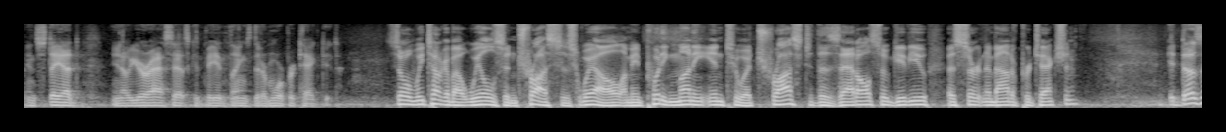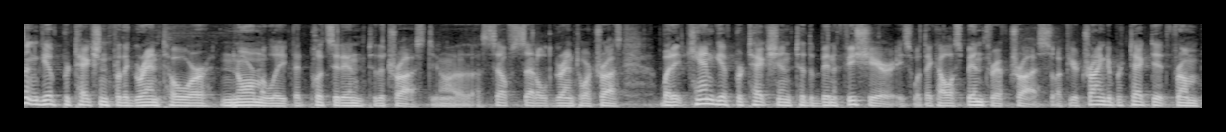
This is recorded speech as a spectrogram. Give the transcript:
Instead, you know, your assets could be in things that are more protected. So when we talk about wills and trusts as well, I mean, putting money into a trust, does that also give you a certain amount of protection? It doesn't give protection for the grantor normally that puts it into the trust, you know, a self settled grantor trust. But it can give protection to the beneficiaries, what they call a spendthrift trust. So if you're trying to protect it from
